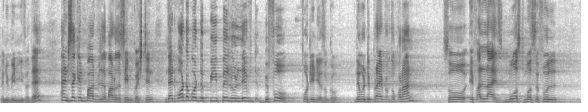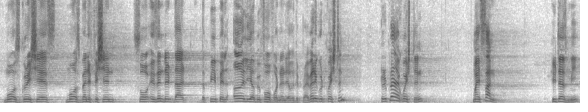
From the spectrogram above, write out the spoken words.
when human beings were there? And second part, which is a part of the same question, that what about the people who lived before 14 years ago? They were deprived of the Quran. So if Allah is most merciful, most gracious, most beneficent, so isn't it that the people earlier before 1400 years were deprived? Very good question. To reply a question, my son, he tells me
